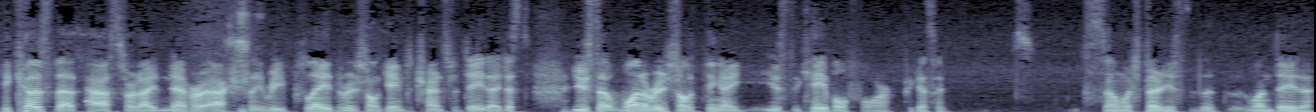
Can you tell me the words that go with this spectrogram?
because of that password, I never actually replayed the original game to transfer data. I just used that one original thing I used the cable for because I so much better used the the one data.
